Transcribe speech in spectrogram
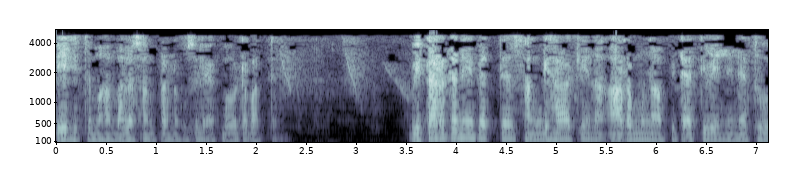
ඒ හිත මහා බල සම්පන්න කුසලයක් බවට පත් වෙනවා. විතර්කණයේ පැත්තෙන් සංඝයා කියන අරමුණ අපිට ඇති වෙන්නේ නැතුව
